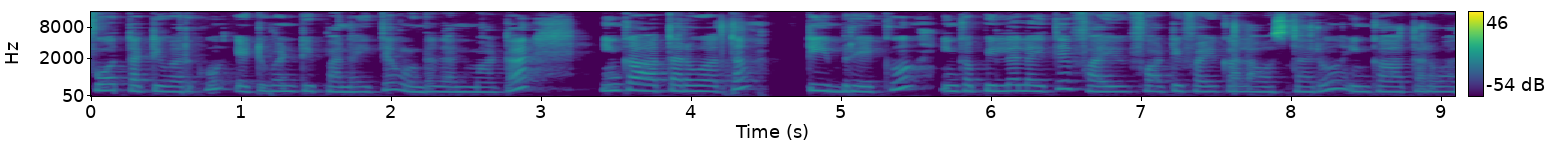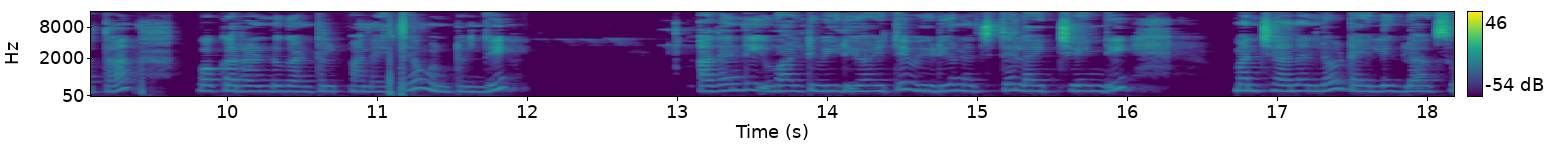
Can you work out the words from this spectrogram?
ఫోర్ థర్టీ వరకు ఎటువంటి పని అయితే ఉండదన్నమాట. ఇంకా ఆ తర్వాత టీ బ్రేక్. ఇంకా పిల్లలు అయితే ఫైవ్ ఫార్టీ ఫైవ్కి అలా వస్తారు. ఇంకా ఆ తర్వాత ఒక రెండు గంటల పని అయితే ఉంటుంది. అదండి ఇవాళ వీడియో అయితే. వీడియో నచ్చితే లైక్ చేయండి. మన ఛానల్లో daily vlogs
